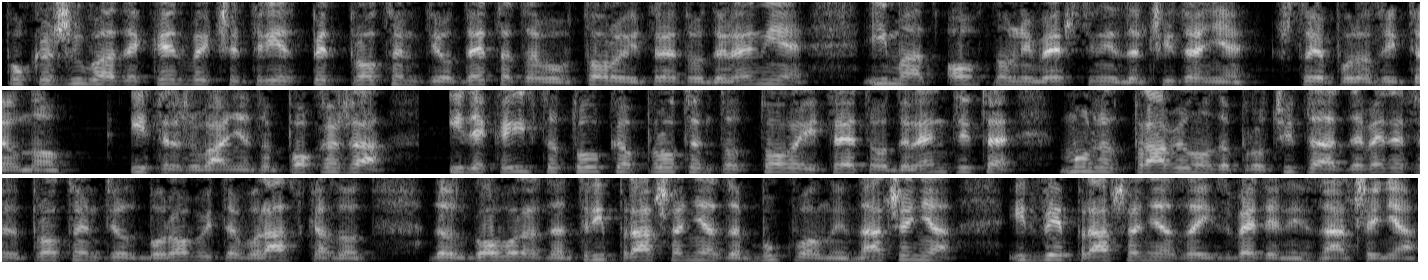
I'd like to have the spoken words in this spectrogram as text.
покажува дека едва 45% од децата во второ и трето отделение имаат основни вештини за читање, што е поразително. Истражувањето покажа и дека исто толка процент од второ и трето оделентите можат правилно да прочитаат 90% од боровите во расказот, да одговорат на три прашања за буквални значења и две прашања за изведени значења.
